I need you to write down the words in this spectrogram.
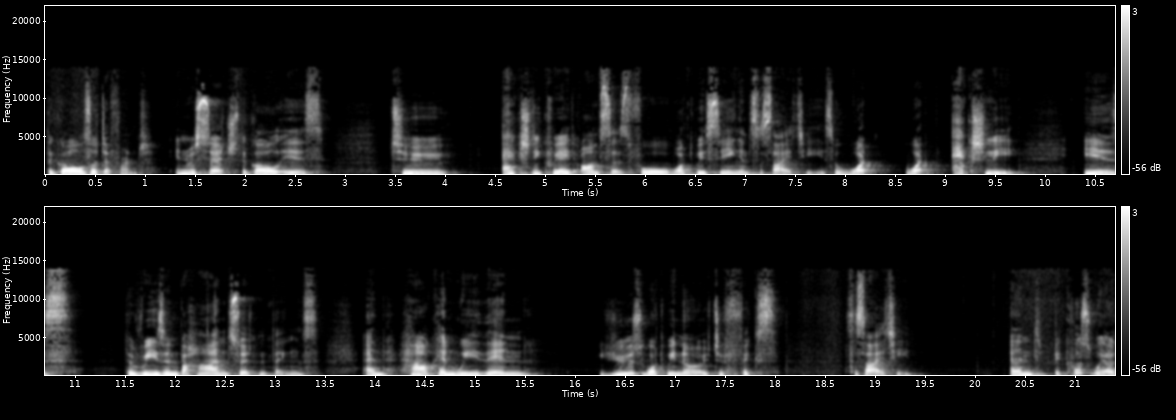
the goals are different. In research, the goal is to actually create answers for what we're seeing in society. So, what, what actually is the reason behind certain things? And how can we then use what we know to fix society? And because we are,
